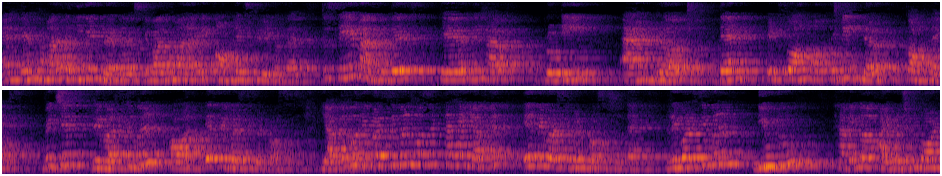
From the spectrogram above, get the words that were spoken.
एंड देन हमारा लिगेंड रहता है, उसके बाद हमारा एक कॉम्प्लेक्स क्रिएट होता है। तो same as here we have protein and drug then it form a protein drug complex which is reversible और इरिवर्सिबल प्रोसेस या तो वो रिवर्सिबल हो सकता है, या फिर इरिवर्सिबल प्रोसेस होता है। Reversible to having a hydrogen bond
